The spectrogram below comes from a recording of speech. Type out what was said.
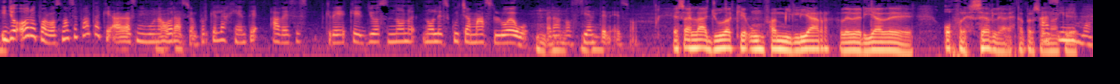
Y yo oro por vos. No hace falta que hagas ninguna oración, porque la gente a veces cree que Dios no, no, le escucha más luego, ¿verdad? No sienten eso. Esa es la ayuda que un familiar debería de ofrecerle a esta persona Así que, mismo.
